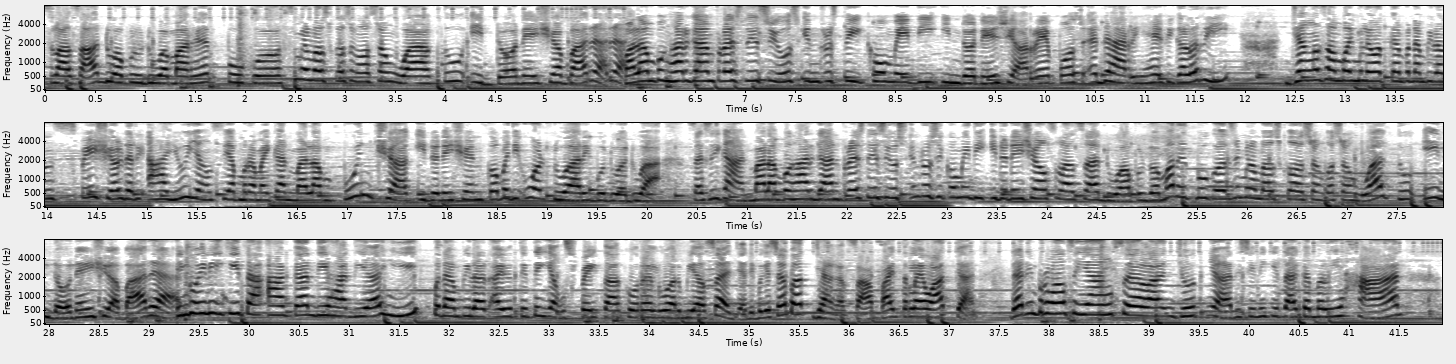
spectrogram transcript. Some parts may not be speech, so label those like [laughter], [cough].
Selasa 22 Maret pukul 19.00 waktu Indonesia Barat. Malam penghargaan prestisius industri komedi Indonesia Repos dari Heavy Gallery. Jangan sampai melewatkan penampilan spesial dari Ayu yang siap meramaikan malam puncak Indonesian Comedy Award 2022 Saksikan malam penghargaan prestisius industri komedi Komedi Indonesia Selasa 22 Maret pukul 19.00 waktu Indonesia Barat. Minggu ini kita akan dihadiahi penampilan Ayu Ting yang spektakuler luar biasa. Jadi bagi sahabat jangan sampai terlewatkan. Dan informasi yang selanjutnya di sini kita akan melihat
